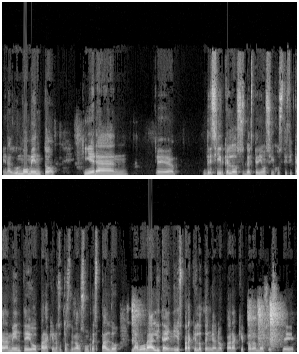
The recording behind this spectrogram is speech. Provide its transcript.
en algún momento quieran eh, decir que los despedimos injustificadamente o para que nosotros tengamos un respaldo laboral y también ellos para que lo tengan, ¿no? Para que podamos este,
